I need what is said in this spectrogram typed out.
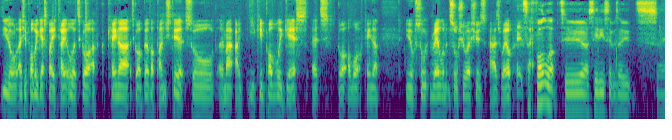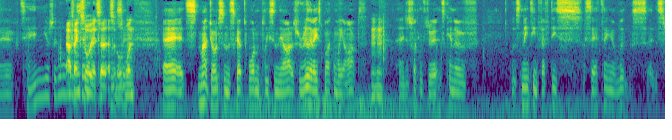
you know, as you probably guess by the title, it's got a kind of it's got a bit of a punch to it. So um, I, I, you can probably guess it's got a lot of kind of you know so relevant social issues as well. It's a follow up to a series that was out uh, ten years ago. I think so. It's a it's an old one. Uh, it's Mat Johnson, the script, Warren Pleece and the art. It's really nice black and white art. hmm Uh, just looking through it, it's kind of looks 1950s setting. It looks, it's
